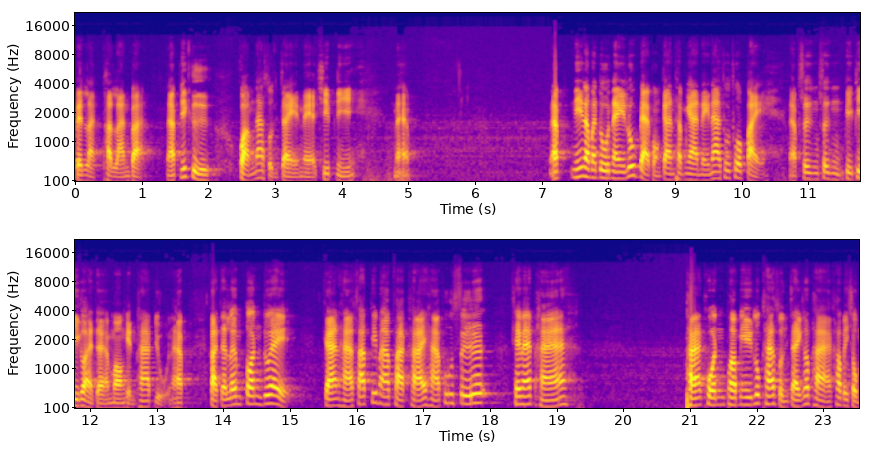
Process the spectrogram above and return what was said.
เป็นหลักพันล้านบาทนะครับนี่คือความน่าสนใจในอาชีพนี้นะครับนะครับนี้เรามาดูในรูปแบบของการทำงานในหน้าทั่ว ๆ ไปนะครับซึ่งซึ่งพี่ๆก็อาจจะมองเห็นภาพอยู่นะครับก็อาจจะเริ่มต้นด้วย การหาทรัพย์ที่มาฝากขายหาผู้ซื้อ ใช่ไหมหาพาคนพอมีลูกค้าสนใจก็พาเข้าไปชม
